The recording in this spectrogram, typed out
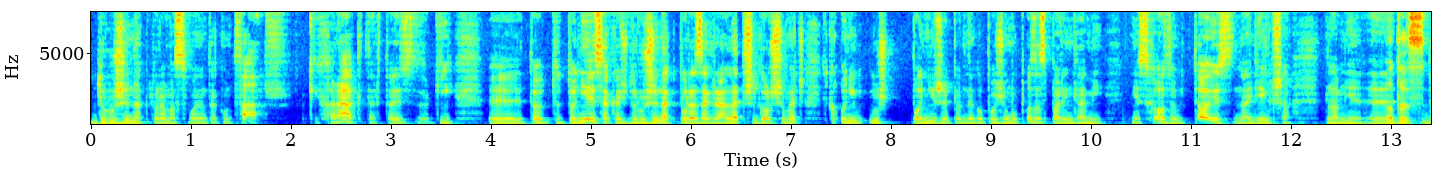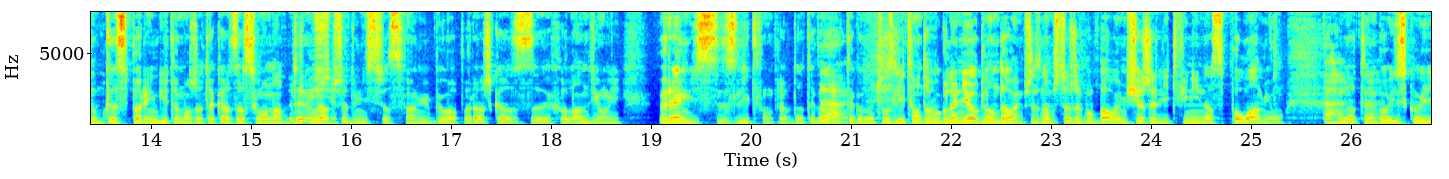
drużyna, która ma swoją taką twarz. taki charakter, to jest taki, to, to, to nie jest jakaś drużyna, która zagra lepszy, gorszy mecz, tylko oni już poniżej pewnego poziomu poza sparingami nie schodzą. I to jest największa dla mnie y, No to jest, duma. te sparingi to może taka zasłona dymna Oczywiście. przed mistrzostwami. Była porażka z Holandią i remis z Litwą, prawda? Tego, Tak. tego meczu z Litwą to w ogóle nie oglądałem, przyznam szczerze, bo bałem się, że Litwini nas połamią Tak, na tym tak. boisku i,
